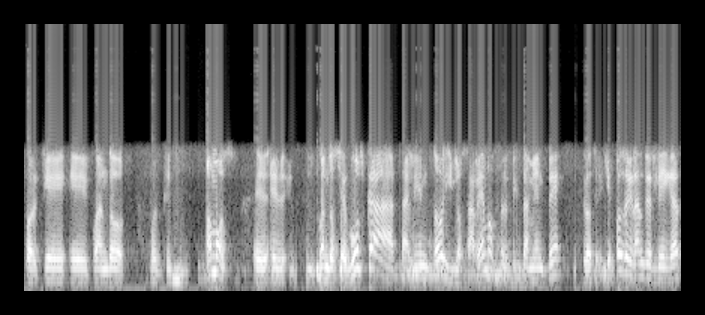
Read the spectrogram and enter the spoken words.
porque eh, cuando, vamos, cuando se busca talento, y lo sabemos perfectamente, los equipos de grandes ligas,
